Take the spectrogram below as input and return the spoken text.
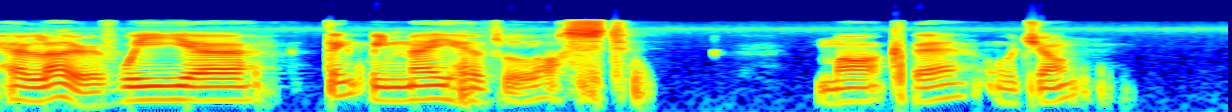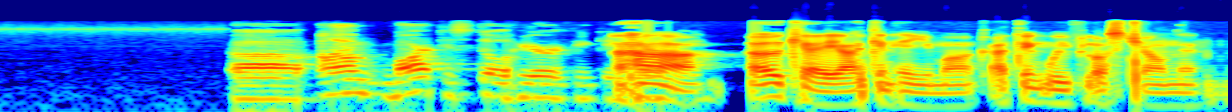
Hello. We uh, think we may have lost Mark there or John. Uh, I'm Mark is still here if you can. Ah, okay, I can hear you, Mark. I think we've lost John then,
